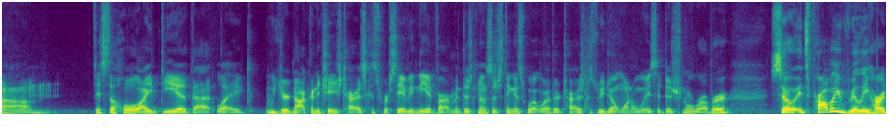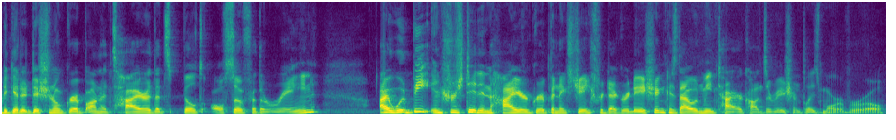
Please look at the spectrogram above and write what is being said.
um it's the whole idea that like you're not going to change tires because we're saving the environment. There's no such thing as wet weather tires because we don't want to waste additional rubber. So it's probably really hard to get additional grip on a tire that's built also for the rain. I would be interested in higher grip in exchange for degradation because that would mean tire conservation plays more of a role.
